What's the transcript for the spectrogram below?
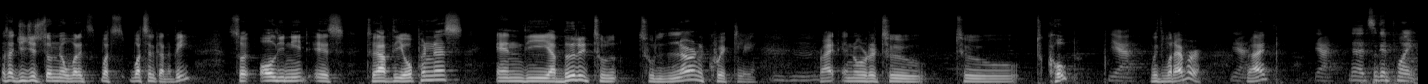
It's like you just don't know what it's, what's what's it gonna be. So all you need is to have the openness and the ability to to learn quickly, mm-hmm. right? In order to to to cope Yeah. with whatever, Yeah. right? Yeah. No, that's a good point.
